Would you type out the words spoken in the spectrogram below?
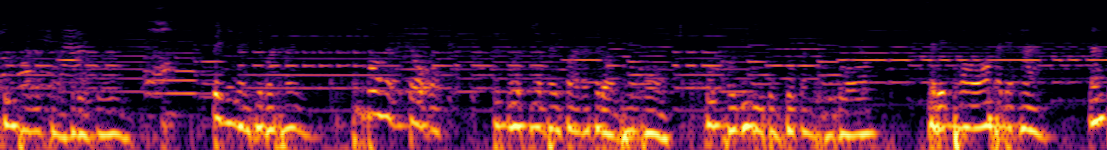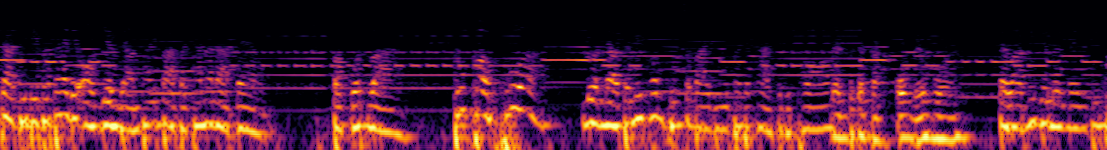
คุณพารักษาเสด็จด้วยเป็นยังไงเทพไทย ที่พ่อให้เจ้าออกไปตรวจเตรียมไฟฟ้ารัศดรแทนพ่อพวกเขาอยู่ดีเป็นสุขกันดีหรือบ่เสด็จพ่อพระเจ้าค่ะ หลังจากที่ทีพระไทยได้ออกเยี่ยมยามไพป่าประชานาดาษแล้ว ปรากฏว่า ทุกครอบครัว ล้วนแล้วแต่มีความสุขสบายดีพระเจ้าค่ะเสด็จพ่อเป็นพระยาการองค์เหนือหัวแต่ว่ามีอยู่เรื่องหนึ่งที่เท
